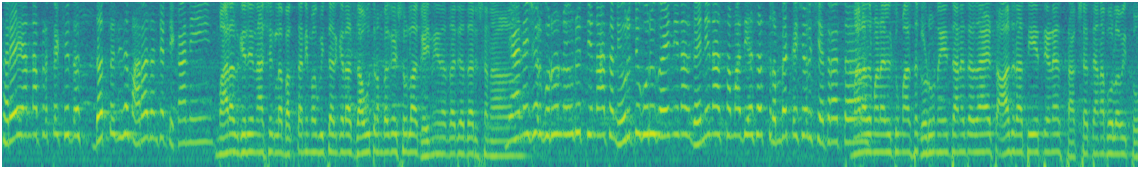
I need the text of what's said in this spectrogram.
खरे यांना प्रत्यक्ष दत्त दिसे महाराजांच्या ठिकाणी. महाराज गेले नाशिकला भक्तांनी मग विचार केला जाऊ त्र्यंबकेश्वरला गैनीनाथाच्या दर्शना ज्ञानेश्वर गुरु निवृत्तीनाथ निवृत्ती गुरु गैनीनाथ गैनीनाथ समाधी असत त्र्यंबकेश्वर क्षेत्रात महाराज म्हणाले तुम्हाला असं घडू नये त्याने जायचं. आज रात्री येत येण्यास साक्षात त्यांना बोलावितो.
